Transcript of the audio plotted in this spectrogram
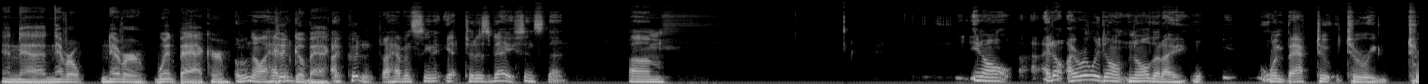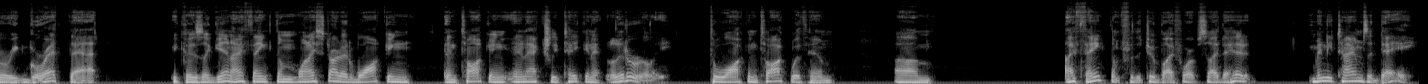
and uh, never never went back or Oh no, I could go back. I couldn't. I haven't seen it yet to this day since then. Um, you know, I don't. I really don't know that I went back to to re, to regret that because again, I think them when I started walking and talking and actually taking it literally to walk and talk with him. Um, I thank them for the two by four upside the head many times a day.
